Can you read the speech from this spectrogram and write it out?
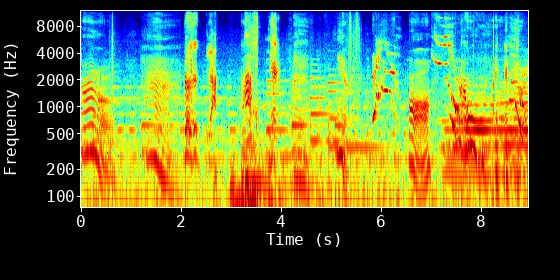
Oh. Yeah. Yeah. Yeah. Aw. Oh.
